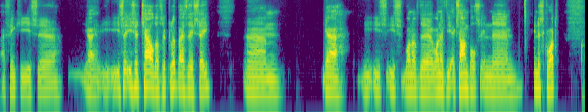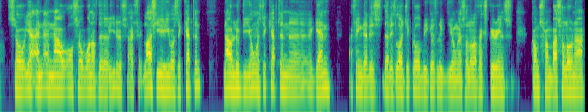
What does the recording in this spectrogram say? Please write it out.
I think he's uh, yeah he's a, he's a child of the club, as they say. Um, yeah, he's he's one of the one of the examples in um, in the squad. So yeah, and and now also one of the leaders. I last year he was the captain. Now Luuk de Jong is the captain uh, again. I think that is that is logical because Luuk de Jong has a lot of experience, comes from Barcelona,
